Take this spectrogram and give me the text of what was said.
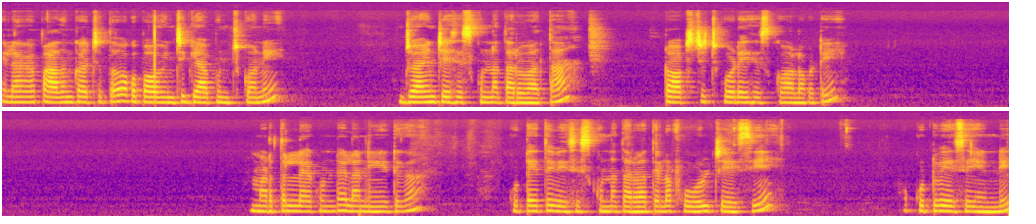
ఇలాగ పాదం ఖర్చుతో ఒక పావు ఇంచి గ్యాప్ ఉంచుకొని జాయిన్ చేసేసుకున్న తర్వాత టాప్ స్టిచ్ కూడా వేసేసుకోవాలి ఒకటి. మడతలు లేకుండా ఇలా నీట్గా కుట్టయితే వేసేసుకున్న తర్వాత ఇలా ఫోల్డ్ చేసి కుట్టు వేసేయండి.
